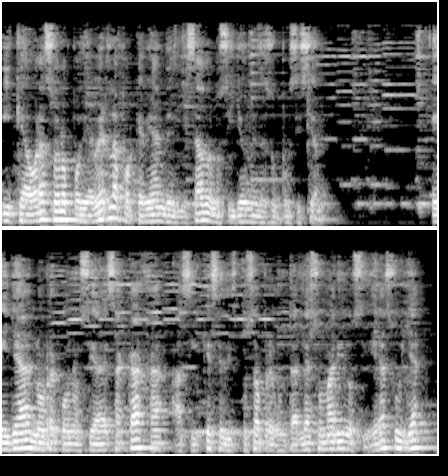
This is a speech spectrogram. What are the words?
y que ahora solo podía verla porque habían deslizado los sillones de su posición. Ella no reconocía esa caja, así que se dispuso a preguntarle a su marido si era suya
